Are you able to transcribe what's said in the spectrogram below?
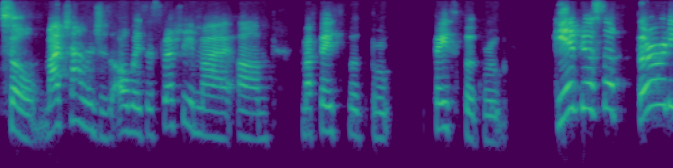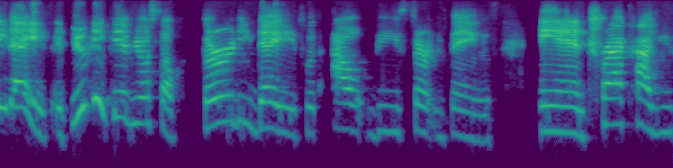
So my challenge is always, especially in my um, my Facebook group, Facebook group, give yourself 30 days. If you can give yourself 30 days without these certain things and track how you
